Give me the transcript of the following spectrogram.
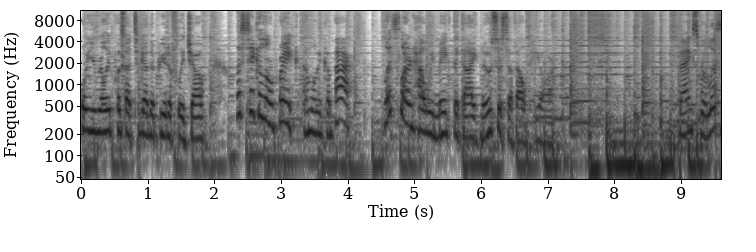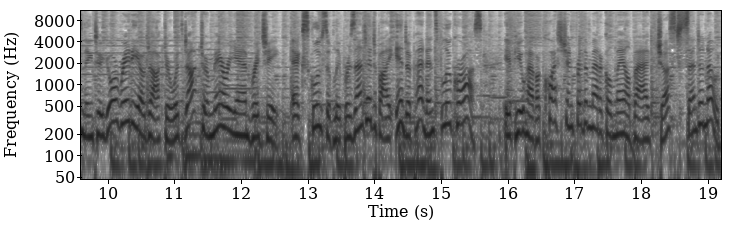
Well, you really put that together beautifully, Joe. Let's take a little break, and when we come back, let's learn how we make the diagnosis of LPR. Thanks for listening to Your Radio Doctor with Dr. Marianne Ritchie, exclusively presented by Independence Blue Cross. If you have a question for the medical mailbag, just send a note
